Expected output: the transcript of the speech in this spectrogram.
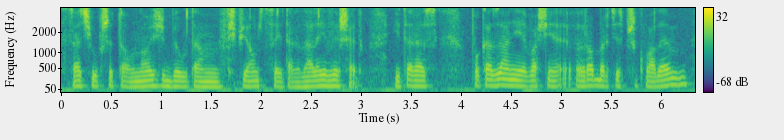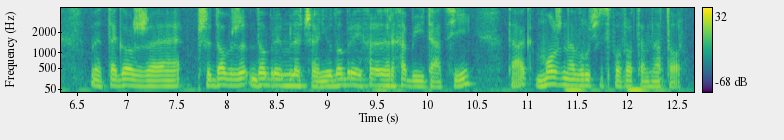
stracił przytomność, był tam w śpiączce i tak dalej, wyszedł. I teraz pokazanie, właśnie Robert jest przykładem tego, że przy dobrze, dobrym leczeniu, dobrej rehabilitacji, tak, można wrócić z powrotem na tor.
